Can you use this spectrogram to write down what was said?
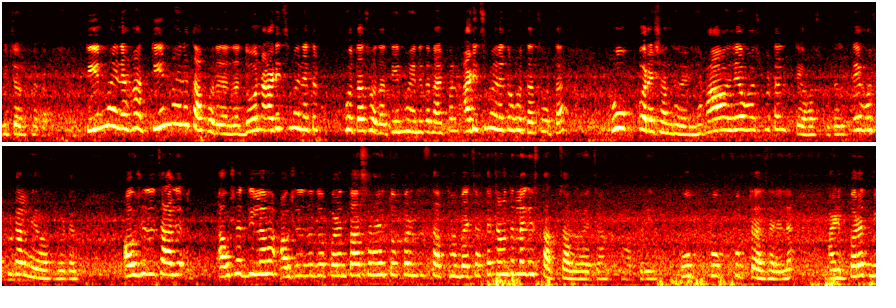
विचारूच नका. तीन महिने हां तीन महिने ताप होता त्यांचा. दोन अडीच महिने तर होताच होता. तीन महिने तर नाही पण अडीच महिने तर होताच होता. खूप परेशान झालेली हा हे हॉस्पिटल ते हॉस्पिटल ते हॉस्पिटल हे हॉस्पिटल. औषधं चालू औषध दिलं. औषधाचा जोपर्यंत असं आहे तोपर्यंत ताप थांबायचा. त्याच्यानंतर लगेच ताप चालू व्हायचा. बापरे! खूप खूप खूप त्रास झालेला. आणि परत मी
